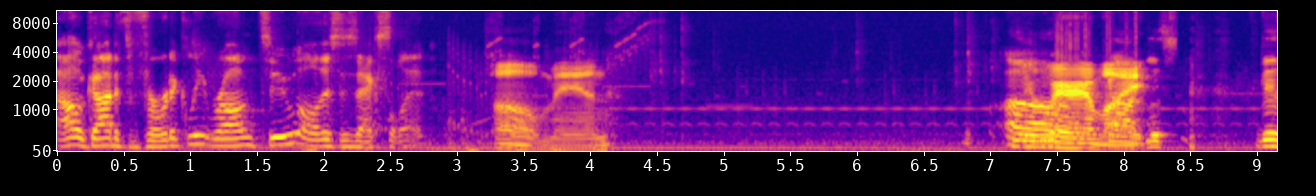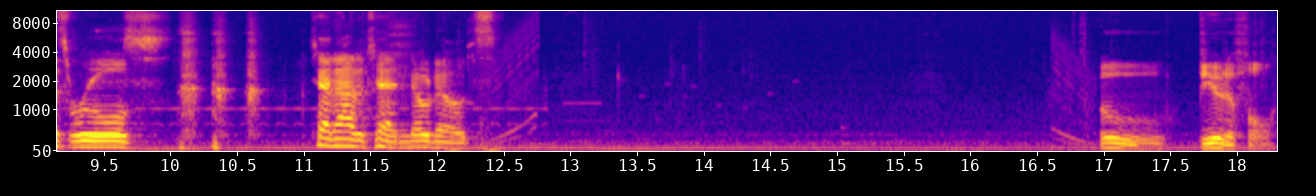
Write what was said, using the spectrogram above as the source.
Oh god, it's vertically wrong too. Oh, this is excellent. Oh man. Oh, Where am I? This, This rules. 10 out of 10, no notes. Ooh, beautiful.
